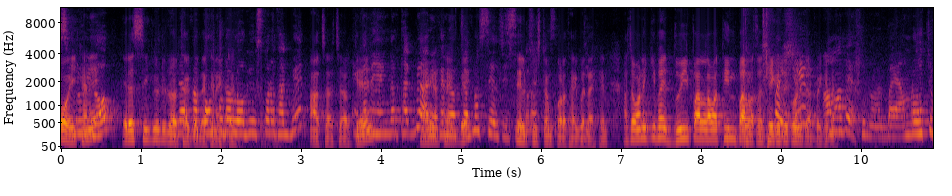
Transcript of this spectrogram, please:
ও এখানে এটা সিকিউরিটি থাকবে দেখেন একটা। লগ ইউজ করা থাকবে। আচ্ছা আচ্ছা ওকে। এখানে হ্যাঙ্গার থাকবে আর এখানে হচ্ছে আপনার সেল সিস্টেম সেলফ সিস্টেম করা থাকবে দেখেন। আচ্ছা অনেক কি ভাই দুই পাল্লা বা তিন পাল্লা আছে সেক্ষেত্রে করে যাবে কিনা? আমাদের শুনুন ভাই আমরা হচ্ছে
